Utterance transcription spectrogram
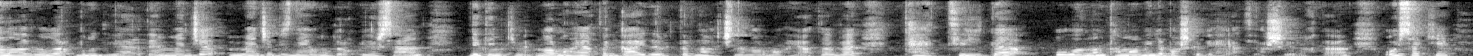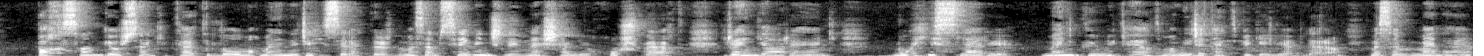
Əlavə olaraq bunu deyərdim. Məncə məncə biz nəyə unuduruq bilirsən? Dediyim kimi, normal həyata qayıdırıq dırnaq içində normal həyata və tətildə olandan tamamilə başqa bir həyat yaşayırıq da. Oysa ki, baxsan görsən ki, tətildə olmaq mənə necə hiss elətdirirdi. Məsələn, sevincli, nəşəli, xoşbəxt, rəngarəng bu hissləri mən günlük həyatıma necə tətbiq edə bilərəm? Məsələn, mənə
